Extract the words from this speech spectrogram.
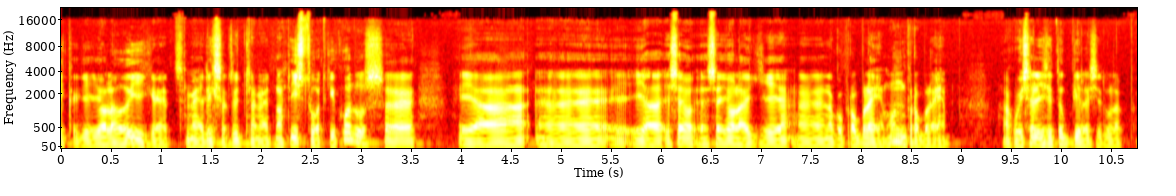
ikkagi ei ole õige, et me lihtsalt ütleme, et noh, istuvadki kodus ja, ja see, see ei olegi nagu probleem, on probleem aga kui selliseid õpilasi tuleb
